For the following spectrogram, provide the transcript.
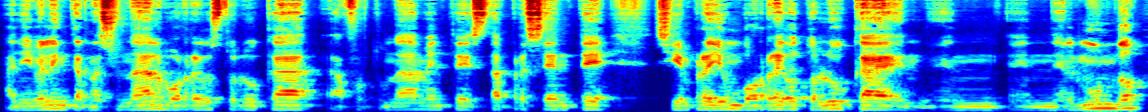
a nivel internacional. Borregos Toluca afortunadamente está presente, siempre hay un Borrego Toluca en, el mundo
